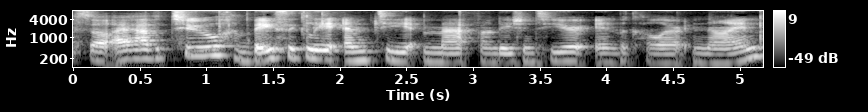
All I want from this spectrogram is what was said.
so I have two basically empty matte foundations here in the color 9.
